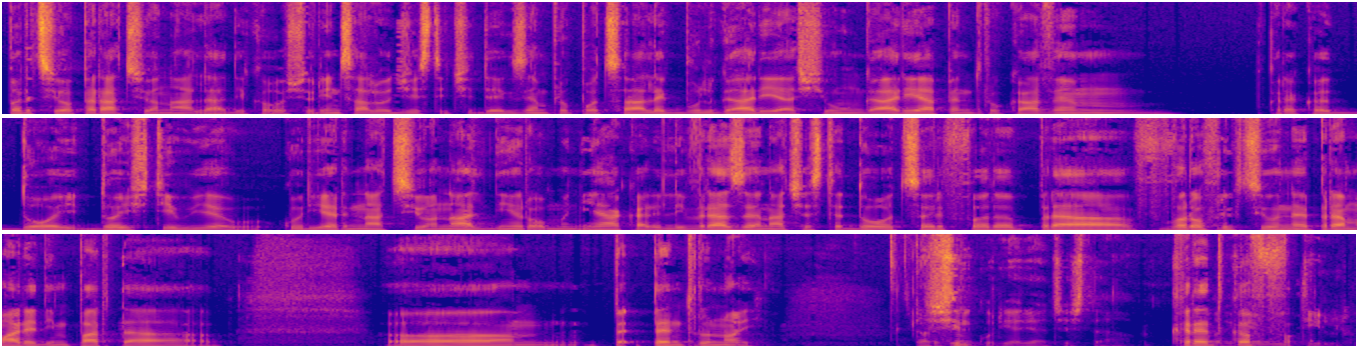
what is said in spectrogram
părții operaționale, adică ușurința logisticii. De exemplu, pot să aleg Bulgaria și Ungaria pentru că avem, cred că doi, doi știu eu, curieri naționali din România care livrează în aceste două țări fără, prea, fără o fricțiune prea mare din partea uh, pe, pentru noi. Care și sunt curierii aceștia? Cred adică că, util.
